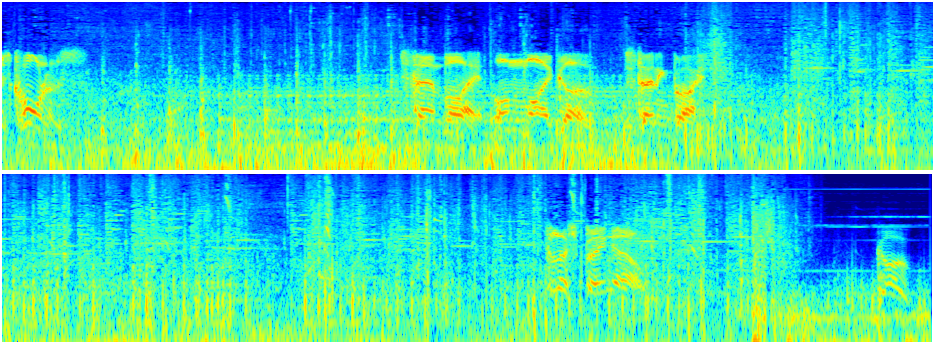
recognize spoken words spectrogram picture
Those corners. Stand by. On my go. Standing by. Flashbang out. Go.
